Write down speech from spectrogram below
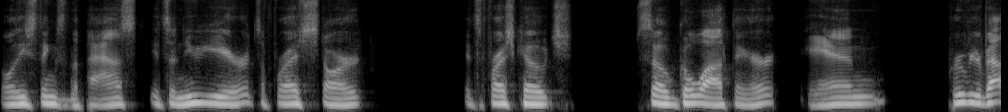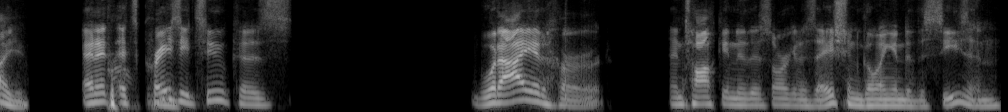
all these things in the past. It's a new year. It's a fresh start. It's a fresh coach. So go out there and prove your value. And it, it's crazy too, because what I had heard and talking to this organization going into the season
